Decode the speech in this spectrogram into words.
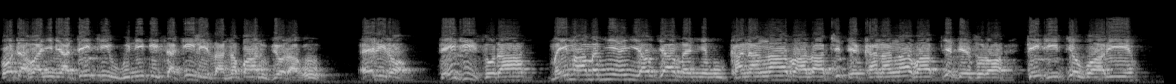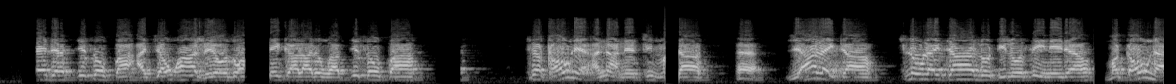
ဘောဓဘာကြီးများဒိဋ္ဌိဝိနည်းကိစ္စကိလေသာနှစ်ပါးလို့ပြောတာကိုအဲ့ဒီတော့ဒိဋ္ဌိဆိုတာမိမမမြင်ယောက်ျားမမြင်ဘူးခန္ဓာ၅ပါးသာဖြစ်တဲ့ခန္ဓာ၅ပါးပြည့်တယ်ဆိုတော့ဒိဋ္ဌိပြုတ်သွားပြီအဲ့ဒါပြစ္ဆုတ်ပံအကြောင်းအားလျော်သွားဒီကာလတုန်းကပြစ္ဆုတ်ပံနှကောင်းတဲ့အနနဲ့ကြည့်မှတာအဲရလိုက်တာ လှုပ်လိုက်တာလို့ဒီလိုသိနေတယ်မကောင်းတာ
